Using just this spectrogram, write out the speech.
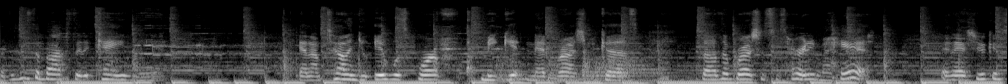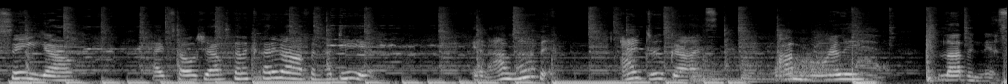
But this is the box that it came in. And I'm telling you, it was worth me getting that brush because the other brushes is hurting my head. And as you can see, y'all, I told you I was going to cut it off, and I did. And I love it. I do, guys. I'm really loving this.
